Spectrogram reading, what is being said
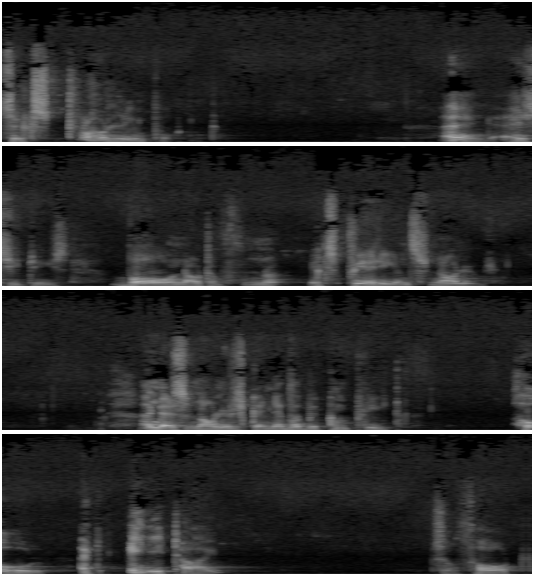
so extraordinarily important. And as it is born out of no experience, knowledge, and as knowledge can never be complete, whole at any time, so thought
